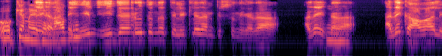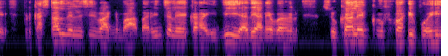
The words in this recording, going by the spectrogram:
ఓకే మహేష ఏం జరుగుతుందో తెలియట్లేదు అనిపిస్తుంది కదా. అదే కదా అదే కావాలి. ఇప్పుడు కష్టాలు తెలిసి వాటిని భరించలేక ఇది అది అనే బదులు. సుఖాలు ఎక్కువ అయిపోయి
